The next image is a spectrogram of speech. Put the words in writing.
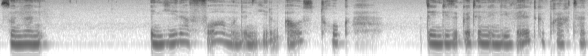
sondern in jeder Form und in jedem Ausdruck, den diese Göttin in die Welt gebracht hat,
